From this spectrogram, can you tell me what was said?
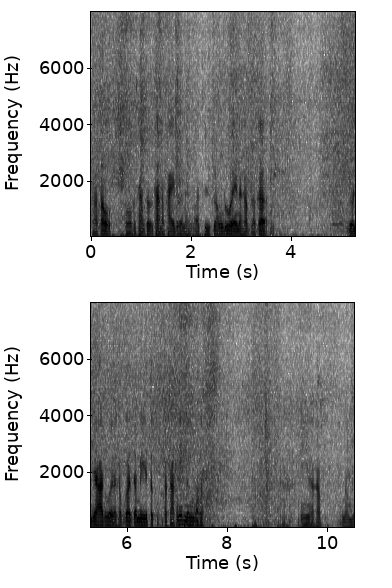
เราต้องขอประทานโทษประทานอภัยด้วยนะครับว่าถือกล้องด้วยนะครับ แล้วก็โยนหญ้าด้วยนะครับ ก็จะมีตะกุกตะกักนิดนึงนะครับ นี่นะครับของน้ำมู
